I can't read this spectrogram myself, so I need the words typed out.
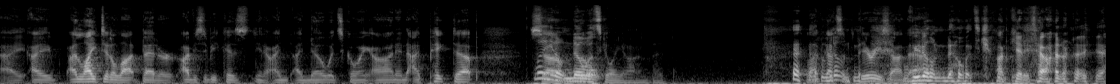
I, I, I liked it a lot better. Obviously, because you know I, I know what's going on, and I picked up. Well, you don't know little- what's going on, but Well, I've We got some know- theories on that. We don't know what's going. On. I'm kidding. No, I don't know. Yeah.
